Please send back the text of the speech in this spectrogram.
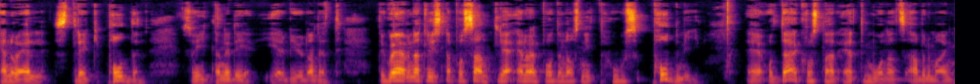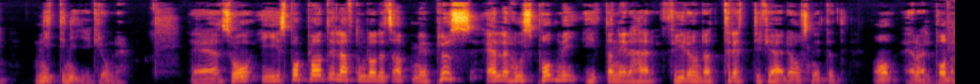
NHL-podden så hittar ni det erbjudandet. Det går även att lyssna på samtliga NHL-podden avsnitt hos Podmi eh, och där kostar ett månadsabonnemang 99 kronor. Eh, så i Sportbladet eller Aftonbladets app med plus eller hos Podmi hittar ni det här 434 avsnittet av NHL-podden.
